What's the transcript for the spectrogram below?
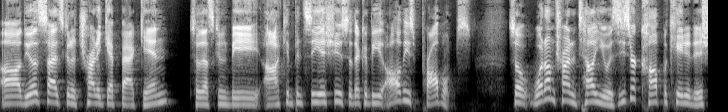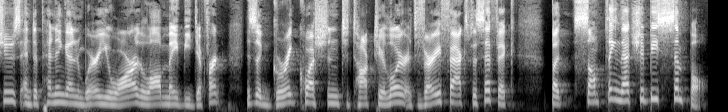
uh, the other side is going to try to get back in. So that's going to be occupancy issues. So there could be all these problems. So what I'm trying to tell you is these are complicated issues, and depending on where you are, the law may be different. This is a great question to talk to your lawyer. It's very fact specific, but something that should be simple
